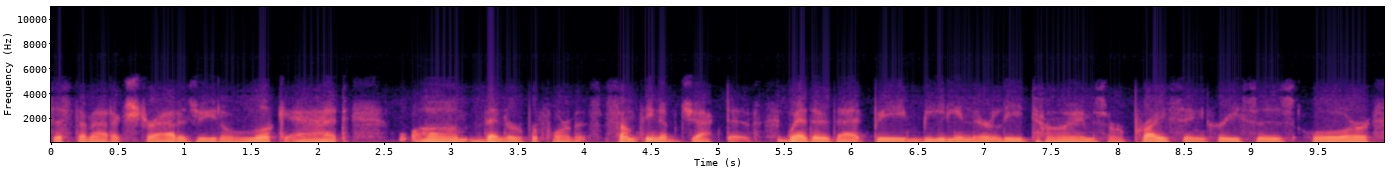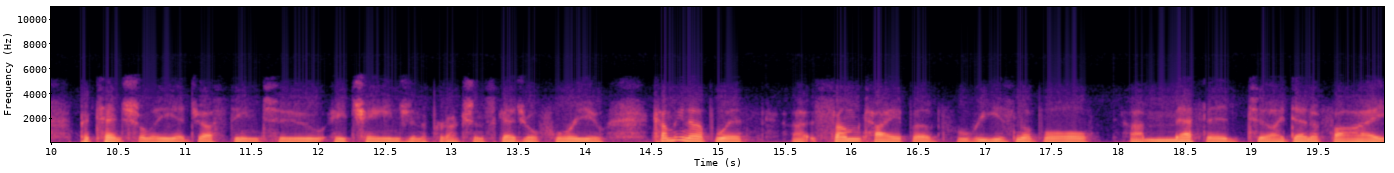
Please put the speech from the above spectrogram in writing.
systematic strategy to look at um, vendor performance, something objective, whether that be meeting their lead times or price increases or potentially adjusting to a change in the production schedule for you. Coming up with uh, some type of reasonable uh, method to identify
